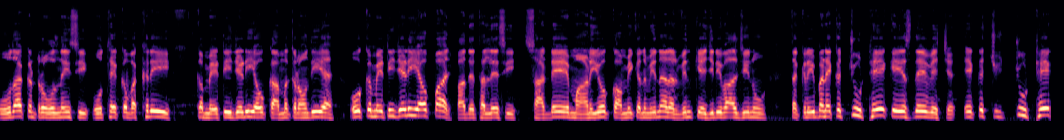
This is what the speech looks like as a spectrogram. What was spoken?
ਉਹਦਾ ਕੰਟਰੋਲ ਨਹੀਂ ਸੀ। ਉੱਥੇ ਇੱਕ ਵੱਖਰੀ ਕਮੇਟੀ ਜਿਹੜੀ ਆ, ਉਹ ਕੰਮ ਕਰਾਉਂਦੀ ਹੈ। ਉਹ ਕਮੇਟੀ ਜਿਹੜੀ ਆ, ਉਹ ਭਾਜਪਾ ਦੇ ਥੱਲੇ ਸੀ। ਸਾਡੇ ਮਾਣਯੋਗ ਕੌਮੀ ਕਨਵੀਨਰ ਅਰਵਿੰਦ ਕੇਜਰੀਵਾਲ ਜੀ ਨੂੰ ਤਕਰੀਬਨ ਇੱਕ ਝੂਠੇ ਕੇਸ ਦੇ ਵਿੱਚ, ਇੱਕ ਝੂ- ਝੂਠੇ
